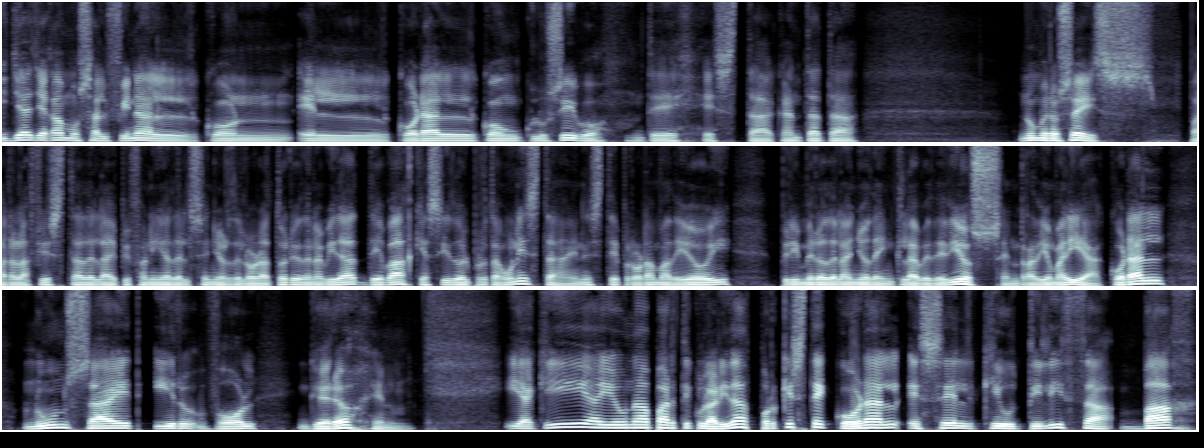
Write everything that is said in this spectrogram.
Y ya llegamos al final con el coral conclusivo de esta cantata número 6 para la fiesta de la Epifanía del Señor del Oratorio de Navidad de Bach, que ha sido el protagonista en este programa de hoy, primero del año de Enclave de Dios, en Radio María. Coral Nun seid ihr wohl gerochen. Y aquí hay una particularidad, porque este coral es el que utiliza Bach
